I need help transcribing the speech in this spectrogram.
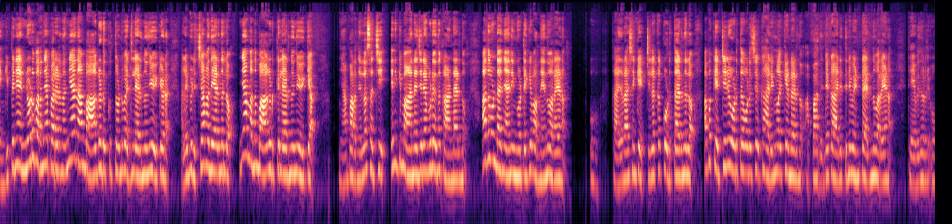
എങ്കിൽ പിന്നെ എന്നോട് പറഞ്ഞാൽ പറയുന്നത് ഞാൻ ആ ബാഗ് എടുക്കത്തോണ്ട് പറ്റില്ലായിരുന്നു എന്ന് ചോദിക്കണം അല്ലെ വിളിച്ചാൽ മതിയായിരുന്നല്ലോ. ഞാൻ വന്ന് ബാഗ് എടുക്കില്ലായിരുന്നു? എന്ന് ചോദിക്കാം. ഞാൻ പറഞ്ഞല്ലോ സച്ചി എനിക്ക് മാനേജറെ കൂടി ഒന്ന് കാണായിരുന്നു അതുകൊണ്ടാണ് ഞാൻ ഇങ്ങോട്ടേക്ക് വന്നേന്ന് പറയണം. കഴിഞ്ഞ പ്രാവശ്യം കെറ്റിലൊക്കെ കൊടുത്തായിരുന്നല്ലോ. അപ്പൊ കെറ്റിൽ കൊടുത്ത കുറച്ച് കാര്യങ്ങളൊക്കെ ഉണ്ടായിരുന്നു. അപ്പൊ അതിന്റെ കാര്യത്തിന് വേണ്ടിയിട്ടായിരുന്നു പറയണം. രേവതി പറഞ്ഞു ഓ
